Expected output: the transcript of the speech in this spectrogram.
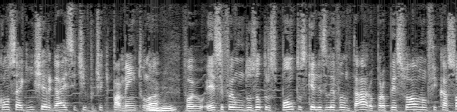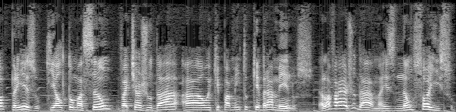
consegue enxergar esse tipo de equipamento lá. Foi, esse foi um dos outros pontos que eles levantaram para o pessoal não ficar só preso que a automação vai te ajudar ao equipamento quebrar menos. Ela vai ajudar, mas não só isso. disso,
